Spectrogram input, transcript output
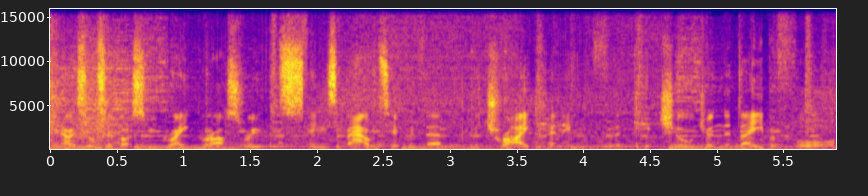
You know, it's also got some great grassroots things about it with the, the tri clinic for the children the day before.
